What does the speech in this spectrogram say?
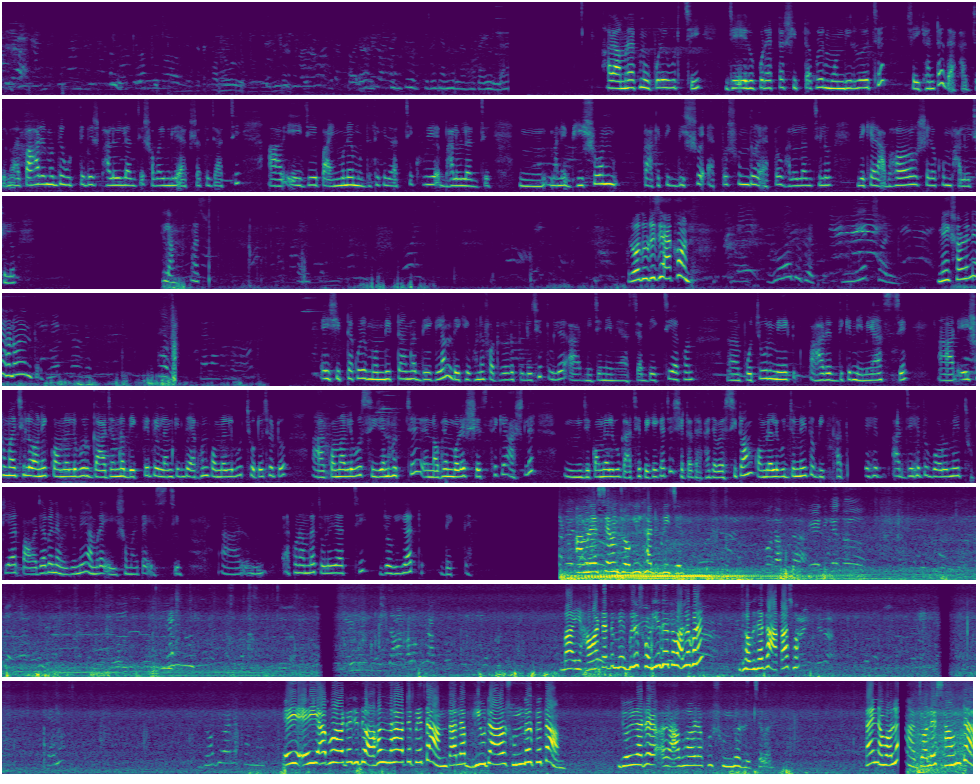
আর আমরা এখন উপরে উঠছি। যে এর উপরে একটা শিব ঠাকুরের মন্দির রয়েছে, সেইখানটা দেখার জন্য। আর পাহাড়ের মধ্যে উঠতে বেশ ভালোই লাগছে, সবাই মিলে একসাথে যাচ্ছি। আর এই যে পাইনমনের মধ্যে থেকে যাচ্ছি, খুবই ভালো লাগছে। মানে ভীষণ প্রাকৃতিক দৃশ্য, এত সুন্দর, এত ভালো লাগছিল। দেখে আর আবহাওয়াও সেরকম ভালো ছিল। রোদ উঠেছে এখন? রোদ উঠেছে মেঘ সরি মেঘ সরেনি এখনও পর্যন্ত? মেঘ সরবে। কবে? এই শিব ঠাকুরের মন্দিরটা আমরা দেখলাম দেখে ওখানে ফটো টটো তুলেছি তুলে আর নিচে নেমে আসছে। আর দেখছি এখন প্রচুর মেঘ পাহাড়ের দিকে নেমে আসছে। আর এই সময় ছিল অনেক কমলালেবুর গাছ আমরা দেখতে পেলাম কিন্তু এখন কমলালেবু ছোট ছোট। আর কমলালেবুর সিজন হচ্ছে নভেম্বরের শেষ থেকে আসলে যে কমলালেবু গাছে পেকে গেছে, সেটা দেখা যাবে। সিটং কমলালেবুর জন্যই তো বিখ্যাত। আর যেহেতু বড় মেয়ে ছুটি আর পাওয়া যাবে না, ওই জন্যই আমরা এই সময়টা এসছি। আর এখন আমরা চলে যাচ্ছি যোগীঘাট দেখতে। আমরা এসছি এখন যোগীঘাট ব্রিজে বা এই হাওয়াটাতে মেঘগুলো সরিয়ে দে তো ভালো করে। ঝকঝকে আকাশ হোক। এই এই আবহাওয়াটা যদি অহল্লাহাতে পেতাম, তাহলে ভিউটা আরও সুন্দর পেতাম। জয়ঘাটের আবহাওয়াটা খুব সুন্দর হয়েছে এবার। তাই না বলো জলের সাউন্ডটা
